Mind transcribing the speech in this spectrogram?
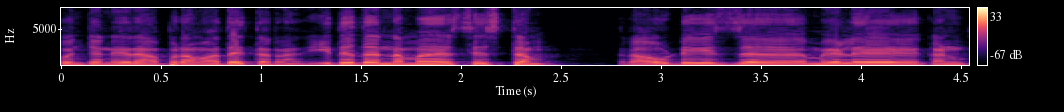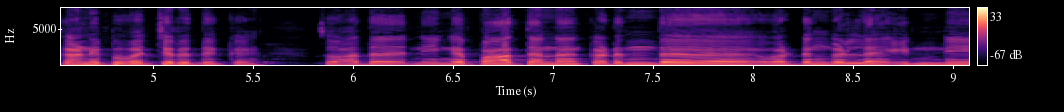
கொஞ்சம் நேரம் அப்புறம் அதை தர்றேன். இதுதான் நம்ம சிஸ்டம் ரவுடிஸ் uh, மேலே கண்காணிப்பு வச்சுருதுக்கு. ஸோ அதை நீங்கள் பார்த்தோன்னா கடந்த வருடங்களில் இன்னி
